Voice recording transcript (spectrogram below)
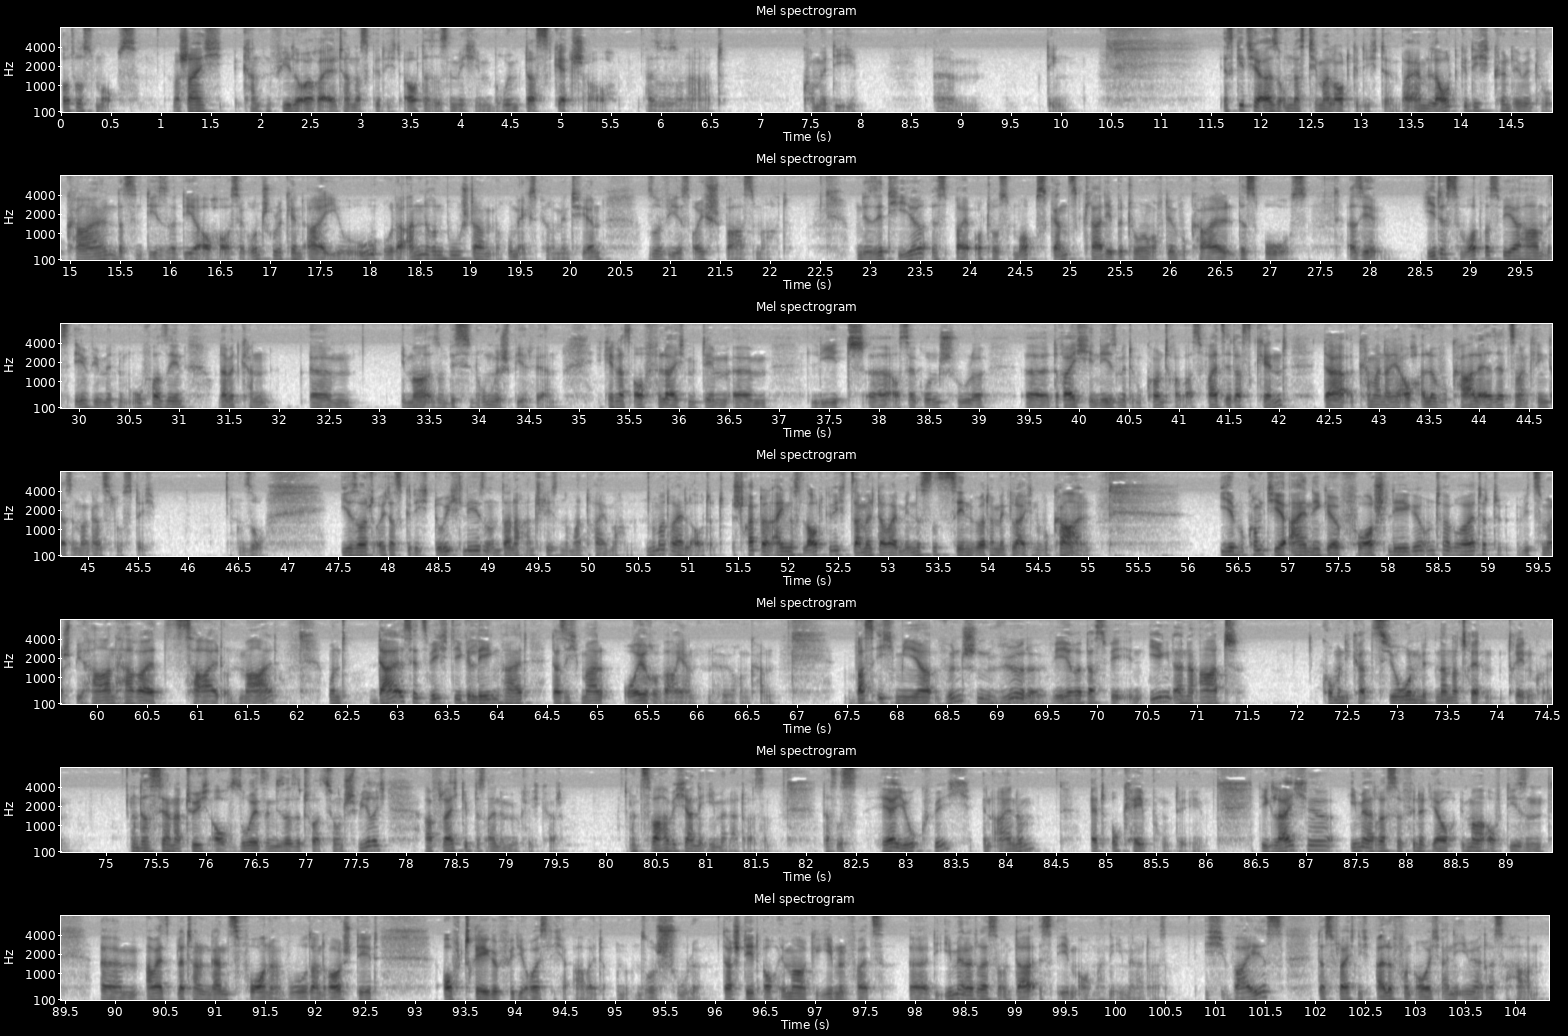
Ottos Mops. Wahrscheinlich kannten viele eurer Eltern das Gedicht auch. Das ist nämlich ein berühmter Sketch auch. Also so eine Art Comedy-Ding. Ähm, es geht hier also um das Thema Lautgedichte. Bei einem Lautgedicht könnt ihr mit Vokalen, das sind diese, die ihr auch aus der Grundschule kennt, A, I, O, U, oder anderen Buchstaben rumexperimentieren, so wie es euch Spaß macht. Und ihr seht hier ist bei Ottos Mops ganz klar die Betonung auf dem Vokal des O's. Also ihr, jedes Wort, was wir hier haben, ist irgendwie mit einem O versehen und damit kann ähm, immer so ein bisschen rumgespielt werden. Ihr kennt das auch vielleicht mit dem ähm, Lied äh, aus der Grundschule äh, Drei Chinesen mit dem Kontrabass. Falls ihr das kennt, da kann man dann ja auch alle Vokale ersetzen, dann klingt das immer ganz lustig. So, ihr solltet euch das Gedicht durchlesen und danach anschließend Nummer 3 machen. Nummer 3 lautet, schreibt ein eigenes Lautgedicht, sammelt dabei mindestens 10 Wörter mit gleichen Vokalen. Ihr bekommt hier einige Vorschläge unterbreitet, wie zum Beispiel Hahn, Harald, zahlt und malt. Und da ist jetzt wichtig die Gelegenheit, dass ich mal eure Varianten hören kann. Was ich mir wünschen würde, wäre, dass wir in irgendeiner Art Kommunikation miteinander treten, treten können. Und das ist ja natürlich auch so jetzt in dieser Situation schwierig, aber vielleicht gibt es eine Möglichkeit. Und zwar habe ich ja eine E-Mail-Adresse. Das ist herrjokwig in einem at ok.de. Die gleiche E-Mail-Adresse findet ihr auch immer auf diesen ähm, Arbeitsblättern ganz vorne, wo dann drauf steht Aufträge für die häusliche Arbeit und unsere Schule. Da steht auch immer gegebenenfalls äh, die E-Mail-Adresse und da ist eben auch meine E-Mail-Adresse. Ich weiß, dass vielleicht nicht alle von euch eine E-Mail-Adresse haben,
